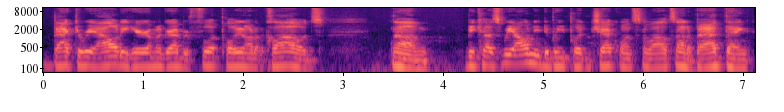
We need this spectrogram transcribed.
back to reality here. I'm gonna grab your foot, pull you out of the clouds, um, because we all need to be put in check once in a while. It's not a bad thing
